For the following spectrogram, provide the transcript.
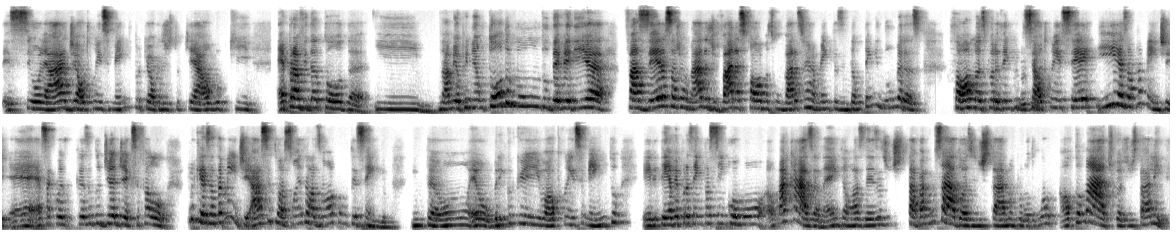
esse olhar de autoconhecimento, porque eu acredito que é algo que é para a vida toda. E, na minha opinião, todo mundo deveria fazer essa jornada de várias formas, com várias ferramentas. Então, tem inúmeras formas, por exemplo, de se uhum. autoconhecer e exatamente é, essa coisa, coisa, do dia a dia que você falou, porque exatamente as situações elas vão acontecendo. Então eu brinco que o autoconhecimento ele tem a ver, por exemplo, assim como uma casa, né? Então às vezes a gente está bagunçado, a gente está no piloto automático, a gente está ali.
